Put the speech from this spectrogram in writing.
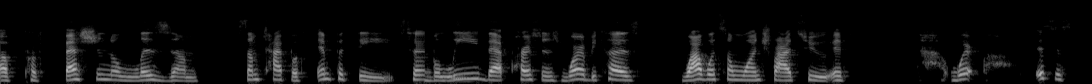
of professionalism some type of empathy to mm-hmm. believe that person's word because why would someone try to if where it's just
